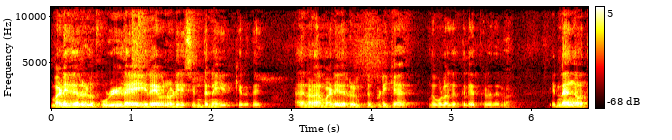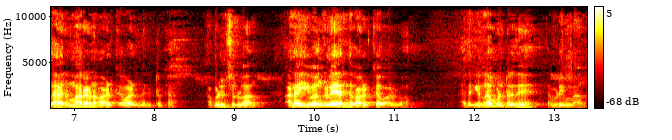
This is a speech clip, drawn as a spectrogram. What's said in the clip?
மனிதர்களுக்கு உள்ளே இறைவனுடைய சிந்தனை இருக்கிறது. அதனால் மனிதர்களுக்கு பிடிக்காது இந்த உலகத்தில் இருக்கிறதெல்லாம். என்னங்க அவன் தாறுமாறான வாழ்க்கை வாழ்ந்துக்கிட்டு இருக்கான்? அப்படின்னு சொல்லுவாங்க. ஆனால் இவங்களே அந்த வாழ்க்கை வாழ்வாங்க. அதுக்கு என்ன பண்ணுறது அப்படிம்பாங்க.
